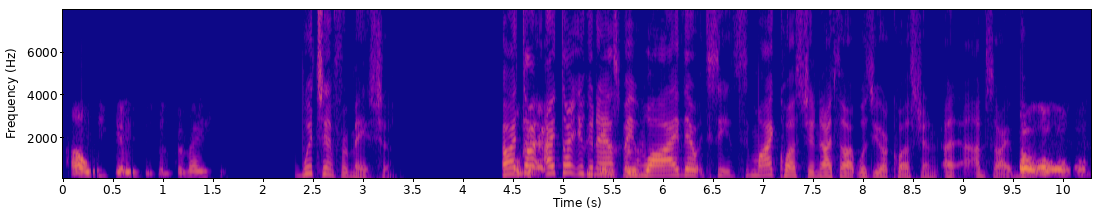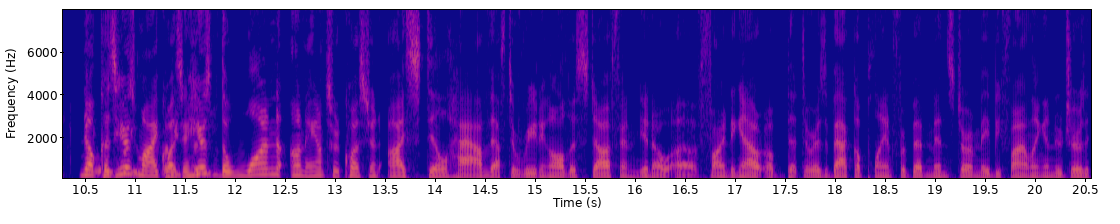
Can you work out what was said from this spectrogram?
How are we getting this information? Which information? Oh, I okay. thought I thought you were going to ask me why there. See, my question I thought was your question. I, am sorry. But, oh, oh, oh, oh. No, because here's my question. Here's the one unanswered question I still have after reading all this stuff and you know uh, finding out uh, that there is a backup plan for Bedminster and maybe filing in New Jersey.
